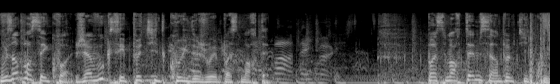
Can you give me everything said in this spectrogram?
Vous en pensez quoi? J'avoue que ces petites couilles de jouer post-mortem. Post-mortem, c'est un peu petite couille.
